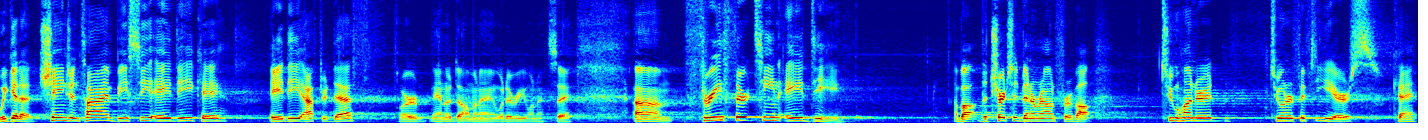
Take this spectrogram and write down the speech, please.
We get a change in time, BC, AD, okay? AD after death or Anno Domini, whatever you want to say. Um, 313 AD, about the church had been around for about 200, 250 years, okay?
